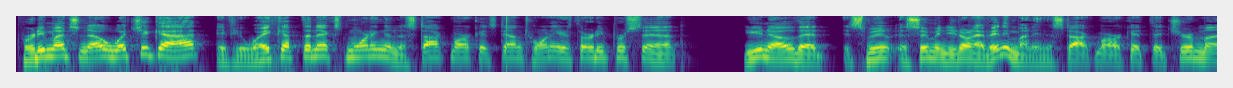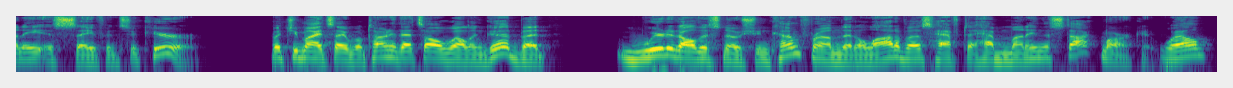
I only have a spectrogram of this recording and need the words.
pretty much know what you got. If you wake up the next morning and the stock market's down 20 or 30 percent, you know that, assuming you don't have any money in the stock market, that your money is safe and secure. But you might say, well, Tony, that's all well and good, but where did all this notion come from that a lot of us have to have money in the stock market? Well,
